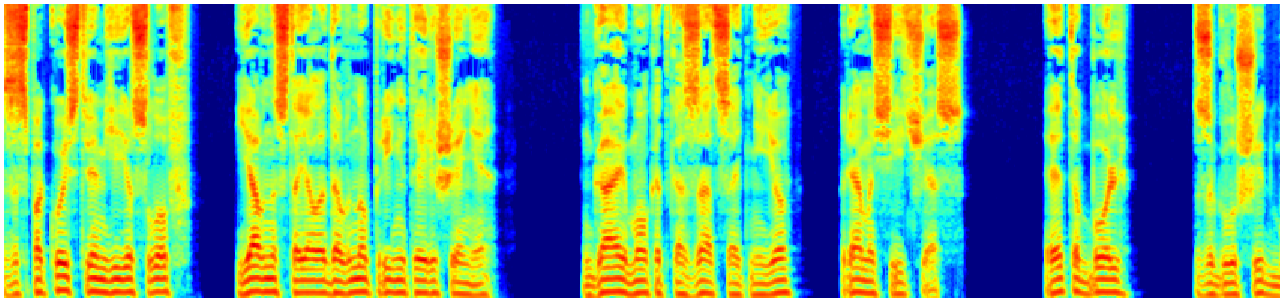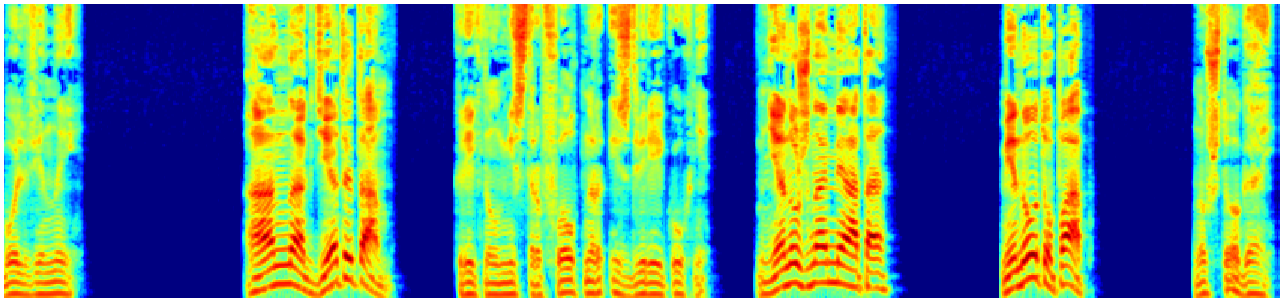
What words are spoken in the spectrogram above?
За спокойствием ее слов явно стояло давно принятое решение. Гай мог отказаться от нее прямо сейчас. Эта боль заглушит боль вины. «Анна, где ты там?» — крикнул мистер Фолкнер из дверей кухни. «Мне нужна мята!» «Минуту, пап!» «Ну что, Гай?»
